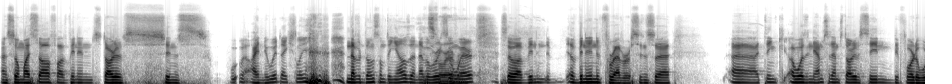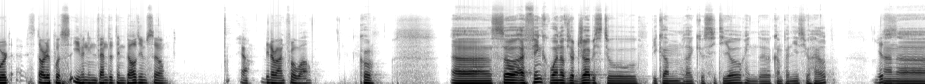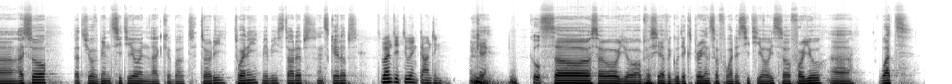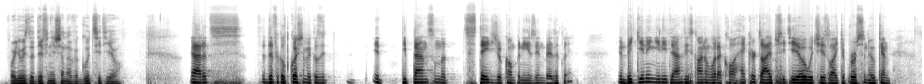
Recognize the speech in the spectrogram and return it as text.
and so, myself, I've been in startups since w- I knew it actually. never done something else. I never Since worked forever. somewhere. So, I've been, in, I've been in it forever since. Uh, uh, I think I was in the Amsterdam startup scene before the word startup was even invented in Belgium. So, yeah, been around for a while. cool. Uh, so I think one of your job is to become like a CTO in the companies you help. Yes. And uh, I saw that you have been CTO in like about 30, 20 maybe startups and scale ups. 22 and counting. Okay. Cool. So so you obviously have a good experience of what a CTO is. So for you, uh, what for you is the definition of a good CTO? Yeah, that's it's a difficult question because it it depends on the stage your company is in. Basically, in the beginning, you need to have this kind of what I call hacker type CTO, which is like a person who can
